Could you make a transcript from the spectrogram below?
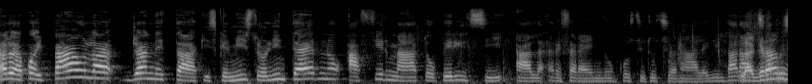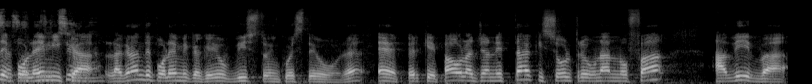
Allora, poi Paola Giannettakis, che è il Ministro dell'Interno, ha firmato per il sì al referendum costituzionale. La grande, polemica, la grande, polemica, che io ho visto in queste ore è perché Paola Giannettakis oltre un anno fa aveva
